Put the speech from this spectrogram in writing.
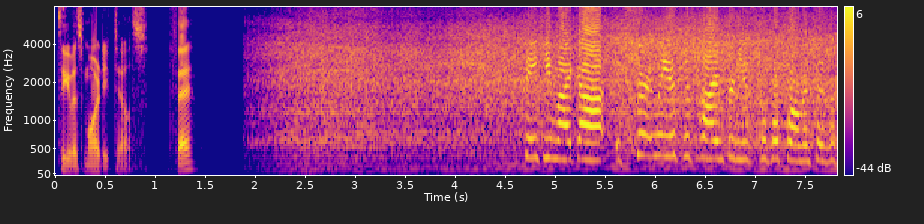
to give us more details. Faye? Thank you, Micah. It certainly is the time for musical performances with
